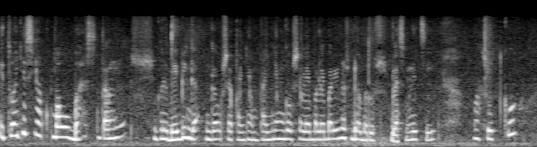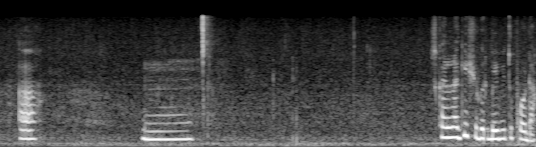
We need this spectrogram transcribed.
Itu aja sih aku mau bahas tentang sugar baby. Nggak nggak usah panjang-panjang nggak usah lebar-lebar. Ini sudah baru 11 menit sih maksudku uh, hmm, sekali lagi sugar baby itu produk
